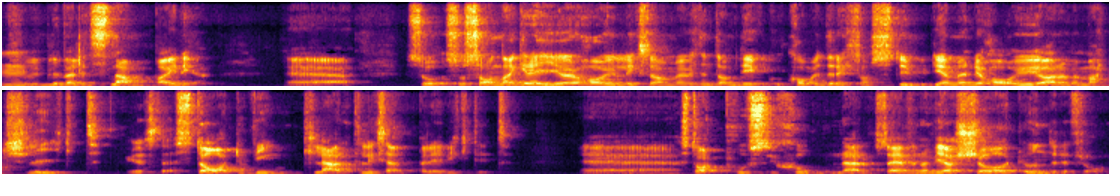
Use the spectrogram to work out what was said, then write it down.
Mm. Så vi blir väldigt snabba i det. Eh, så, så sådana grejer har ju liksom, jag vet inte om det kommer direkt från studien, men det har ju att göra med matchlikt. Startvinklar till exempel är viktigt. Eh, startpositioner. Så även om vi har kört underifrån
